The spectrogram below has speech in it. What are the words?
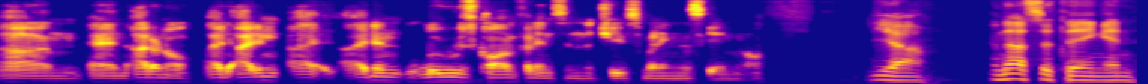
Um, and I don't know. I, I didn't I, I didn't lose confidence in the Chiefs winning this game at all. Yeah. And that's the thing. And,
